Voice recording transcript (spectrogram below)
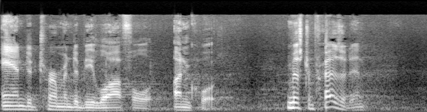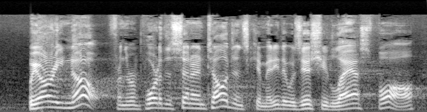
and determined to be lawful, unquote. Mr. President, we already know from the report of the Senate Intelligence Committee that was issued last fall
